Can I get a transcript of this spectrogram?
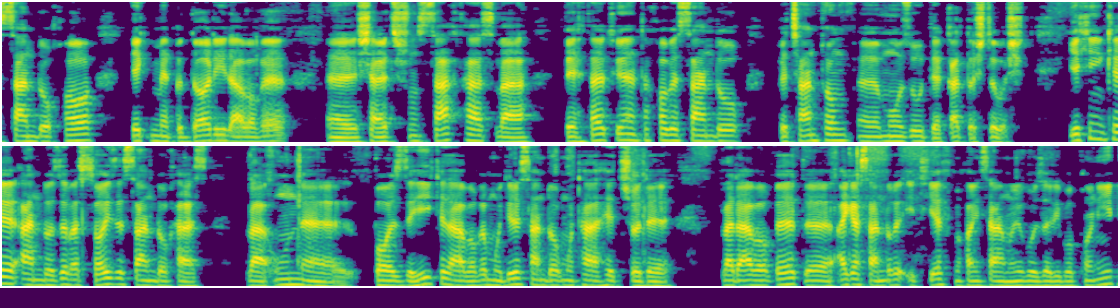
صندوق ها یک مقداری در واقع شرطشون سخت هست و بهتر توی انتخاب صندوق به چند تا موضوع دقت داشته باشید. یکی اینکه اندازه و سایز صندوق هست و اون بازدهی که در واقع مدیر صندوق متحد شده و در واقع اگر صندوق ETF می‌خواین سرمایه گذاری بکنید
